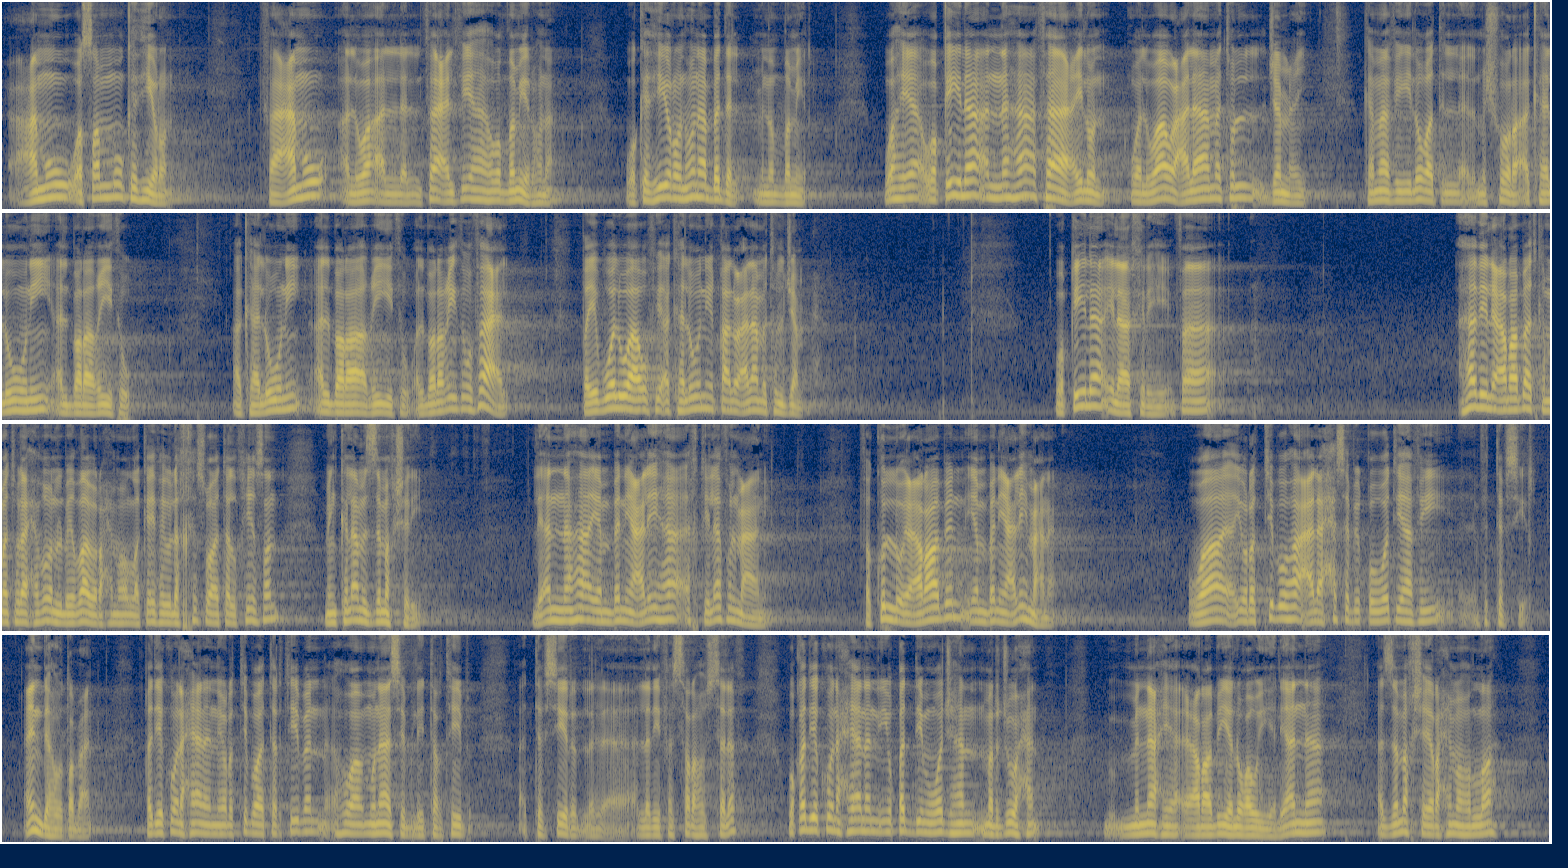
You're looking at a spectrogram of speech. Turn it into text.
عموا وصموا كثير. فعموا الفاعل فيها هو الضمير هنا. وكثير هنا بدل من الضمير. وهي وقيل أنها فاعل والواو علامة الجمع. كما في لغة المشهورة أكلوني البراغيث. أكلوني البراغيث. البراغيث فاعل. طيب والواو في اكلوني قالوا علامة الجمع. وقيل إلى آخره ف هذه الإعرابات كما تلاحظون البيضاوي رحمه الله كيف يلخصها تلخيصا من كلام الزمخشري لأنها ينبني عليها اختلاف المعاني فكل إعراب ينبني عليه معنى ويرتبها على حسب قوتها في في التفسير عنده طبعا. قد يكون أحيانا يرتبها ترتيبا هو مناسب لترتيب التفسير الذي فسره السلف. وقد يكون أحيانا يقدم وجها مرجوحا من ناحية إعرابية لغوية لأن الزمخشري رحمه الله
